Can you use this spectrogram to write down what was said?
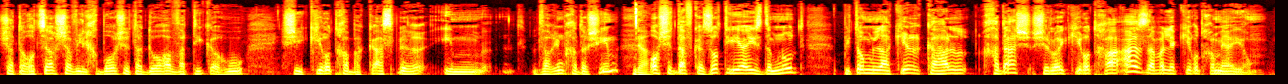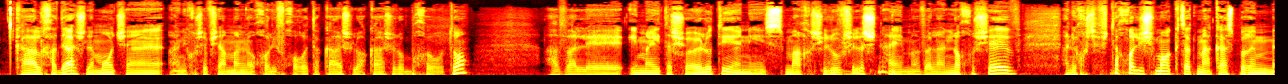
שאתה רוצה עכשיו לכבוש את הדור הוותיק ההוא שהכיר אותך בקספר עם דברים חדשים? Yeah. או שדווקא זאת תהיה ההזדמנות פתאום להכיר קהל חדש שלא הכיר אותך אז, אבל יכיר אותך מהיום? קהל חדש, למרות שאני חושב שאמן לא יכול לבחור את הקהל שלו, הקהל שלו בוחר אותו. אבל uh, אם היית שואל אותי, אני אשמח שילוב של השניים, אבל אני לא חושב, אני חושב שאתה יכול לשמוע קצת מהקספרים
